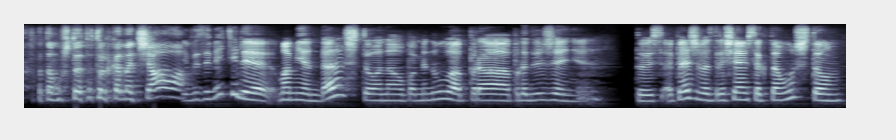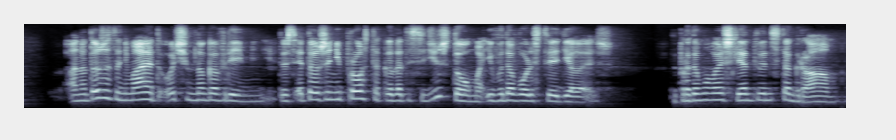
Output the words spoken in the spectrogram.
потому что это только начало. И вы заметили момент, да, что она упомянула про продвижение? То есть, опять же, возвращаемся к тому, что она тоже занимает очень много времени. То есть это уже не просто, когда ты сидишь дома и в удовольствие делаешь. Ты продумываешь ленту Инстаграм,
